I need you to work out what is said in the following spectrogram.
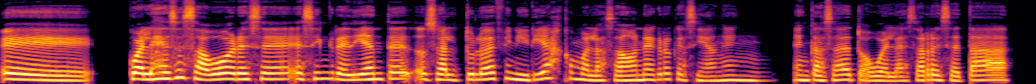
eh, ¿cuál es ese sabor, ese, ese ingrediente? O sea, tú lo definirías como el asado negro que hacían en, en casa de tu abuela, esa receta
